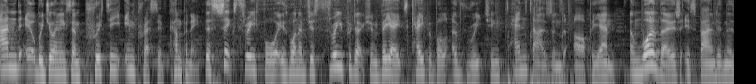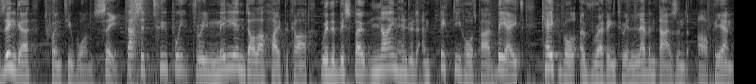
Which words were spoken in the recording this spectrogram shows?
And it'll be joining some pretty impressive company. The 634 is one of just three production V8s capable of reaching 10,000 RPM and one of those is found in the Czinger 21C. That's a $2.3 million hypercar with a bespoke 950 horsepower V8 capable of revving to 11,000 RPM.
